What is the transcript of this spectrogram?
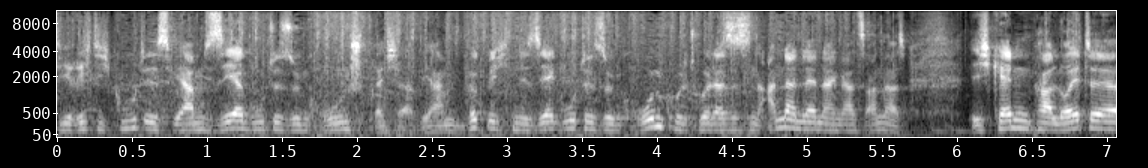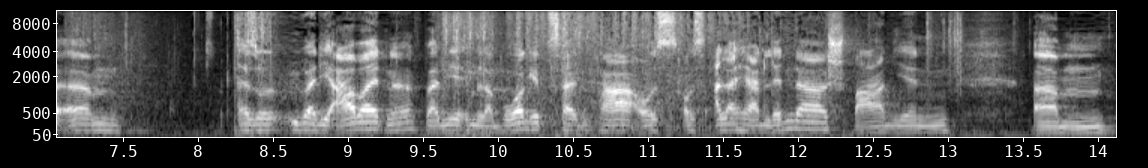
die richtig gut ist. Wir haben sehr gute Synchronsprecher. Wir haben wirklich eine sehr gute Synchronkultur. Das ist in anderen Ländern ganz anders. Ich kenne ein paar Leute, ähm, also über die Arbeit, ne? Bei mir im Labor gibt es halt ein paar aus, aus aller Herren Länder, Spanien, ähm,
